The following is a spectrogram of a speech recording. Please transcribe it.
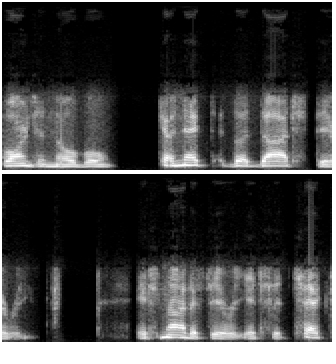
Barnes and Noble. Connect the dots theory. It's not a theory. It's a text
